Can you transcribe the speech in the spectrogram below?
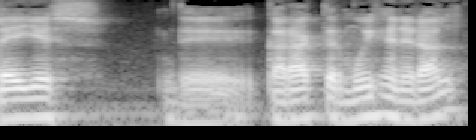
leyes de carácter muy general.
